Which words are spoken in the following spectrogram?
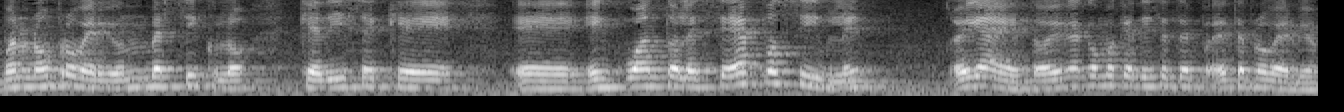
bueno, no un proverbio, un versículo que dice que eh, en cuanto le sea posible, Oiga esto, oiga cómo que dice este, este, proverbio.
